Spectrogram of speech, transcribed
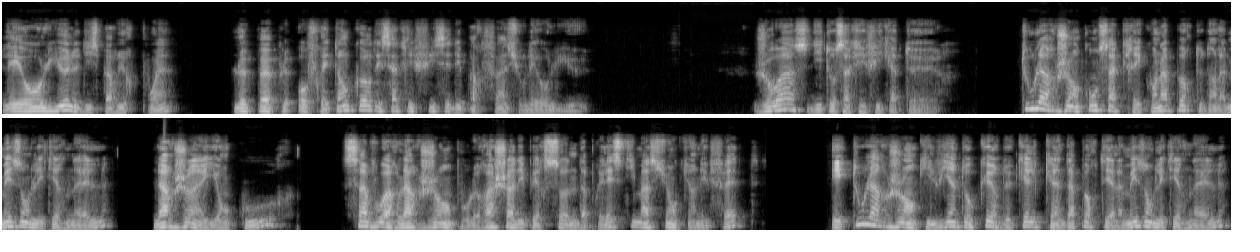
les hauts lieux ne disparurent point, le peuple offrait encore des sacrifices et des parfums sur les hauts lieux. Joas dit au sacrificateur, Tout l'argent consacré qu'on apporte dans la maison de l'Éternel, l'argent ayant cours, savoir l'argent pour le rachat des personnes d'après l'estimation qui en est faite, et tout l'argent qu'il vient au cœur de quelqu'un d'apporter à la maison de l'Éternel,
